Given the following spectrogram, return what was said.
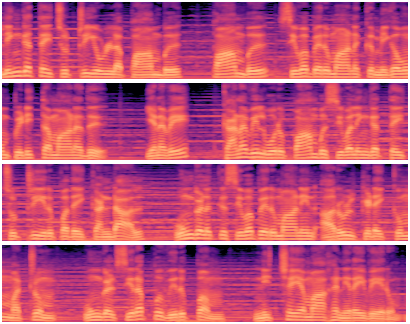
லிங்கத்தை சுற்றியுள்ள பாம்பு பாம்பு சிவபெருமானுக்கு மிகவும் பிடித்தமானது. எனவே கனவில் ஒரு பாம்பு சிவலிங்கத்தை சுற்றி இருப்பதைக் கண்டால் உங்களுக்கு சிவபெருமானின் அருள் கிடைக்கும் மற்றும் உங்கள் சிறப்பு விருப்பம் நிச்சயமாக நிறைவேறும்.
